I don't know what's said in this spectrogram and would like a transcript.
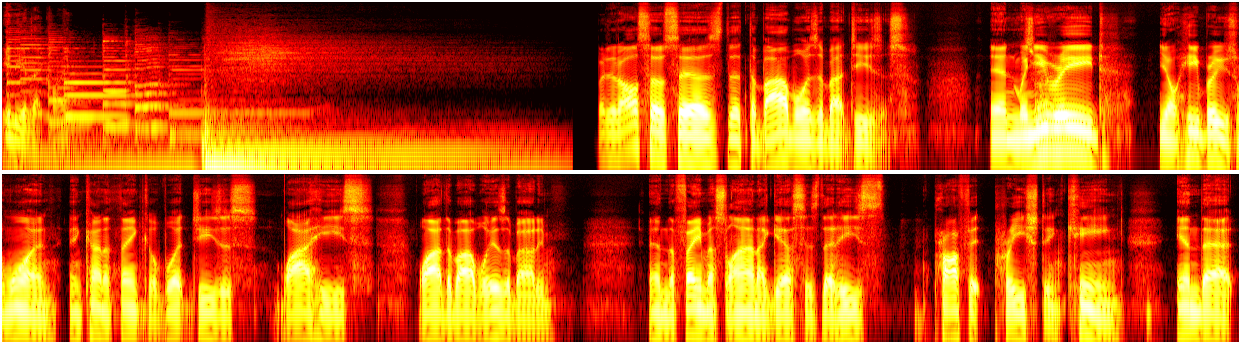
any of that claim. But it also says that the Bible is about Jesus. And when you read, you know, Hebrews 1 and kind of think of what Jesus, why he's, why the Bible is about him, and the famous line, I guess, is that he's prophet, priest, and king, in that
